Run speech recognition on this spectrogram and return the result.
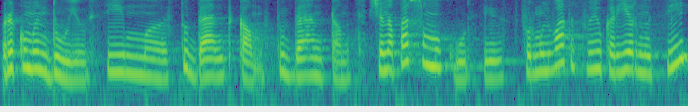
рекомендую всім е, студенткам, студентам ще на першому курсі сформулювати свою кар'єрну ціль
